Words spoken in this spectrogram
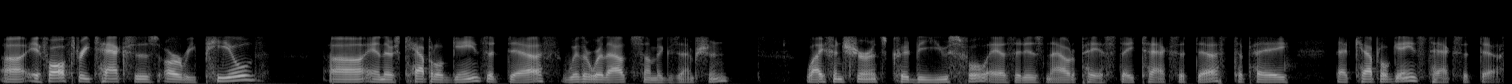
Uh, if all three taxes are repealed uh, and there's capital gains at death, with or without some exemption, Life insurance could be useful, as it is now, to pay estate tax at death, to pay that capital gains tax at death.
